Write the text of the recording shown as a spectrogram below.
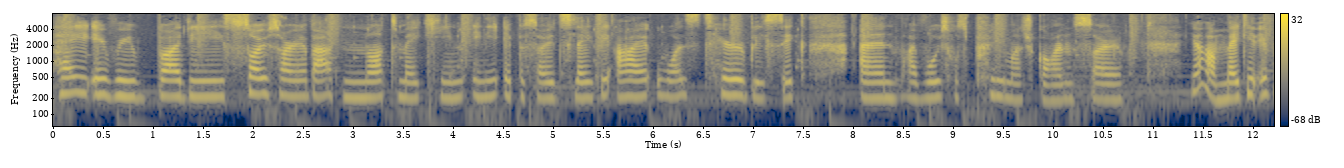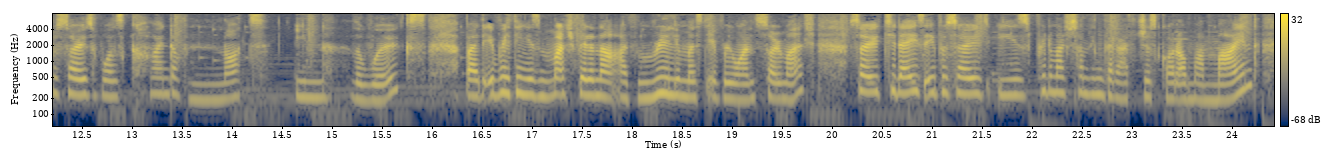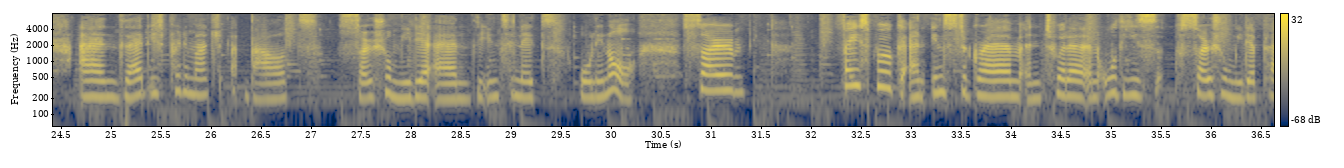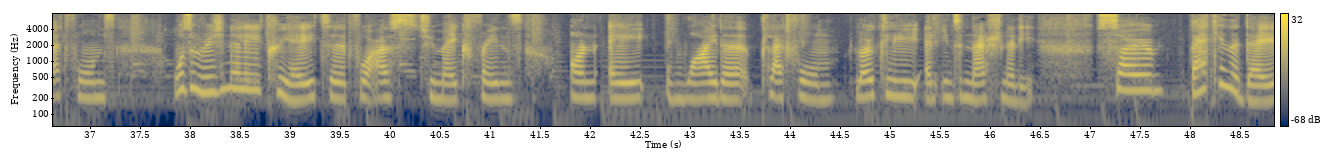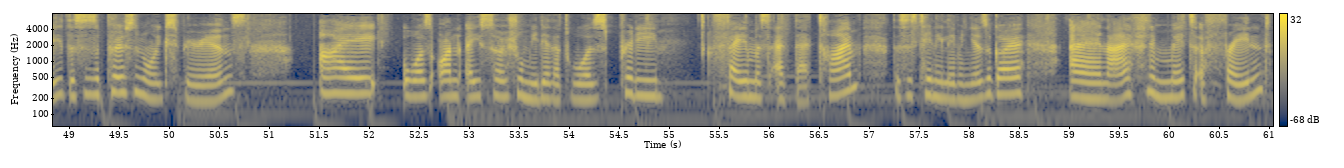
Hey everybody, so sorry about not making any episodes lately. I was terribly sick and my voice was pretty much gone. So, yeah, making episodes was kind of not in the works, but everything is much better now. I've really missed everyone so much. So, today's episode is pretty much something that I've just got on my mind, and that is pretty much about social media and the internet all in all. So, Facebook and Instagram and Twitter and all these social media platforms was originally created for us to make friends on a wider platform locally and internationally. So, back in the day, this is a personal experience. I was on a social media that was pretty famous at that time. This is 10 11 years ago, and I actually met a friend.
